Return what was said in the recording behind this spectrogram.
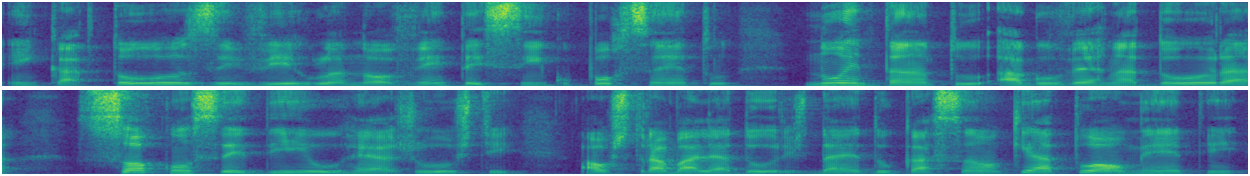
em 14,95%. No entanto, a governadora só concedeu o reajuste aos trabalhadores da educação que atualmente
